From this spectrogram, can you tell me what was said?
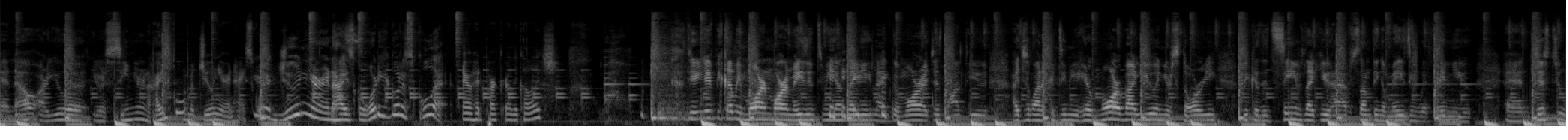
And now, are you a you're a senior in high school? I'm a junior in high school. You're a junior in high school. Where do you go to school at? Arrowhead Park Early College. You're becoming more and more amazing to me, young lady. like the more I just talk to you, I just want to continue to hear more about you and your story because it seems like you have something amazing within you. And just to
